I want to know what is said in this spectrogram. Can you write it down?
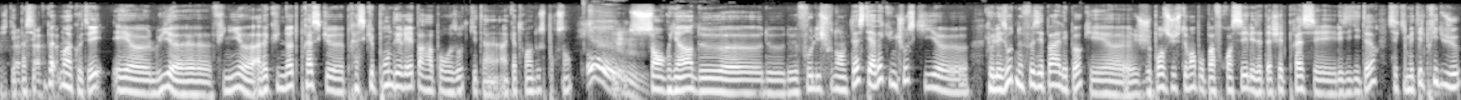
J'étais passé complètement à côté et euh, lui euh, finit euh, avec une note presque presque pondérée par rapport aux autres qui était un, un 92%, Oh. Sans rien de, euh, de de folichon dans le test et avec une chose qui euh, que les autres ne faisaient pas à l'époque et euh, je pense justement pour pas froisser les attachés de presse et les éditeurs, c'est qu'ils mettaient le prix du jeu.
